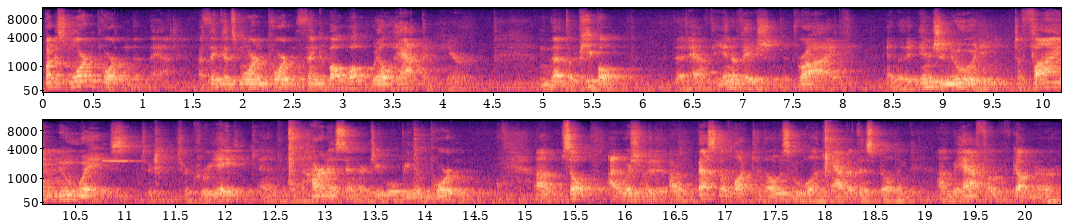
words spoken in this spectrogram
But it's more important than that. I think it's more important to think about what will happen here. And that the people that have the innovation, the drive, and the ingenuity to find new ways to, to create and, and harness energy will be important. Um, so I wish our best of luck to those who will inhabit this building. On behalf of Governor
